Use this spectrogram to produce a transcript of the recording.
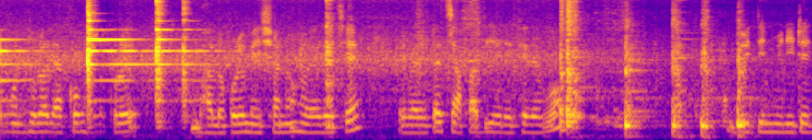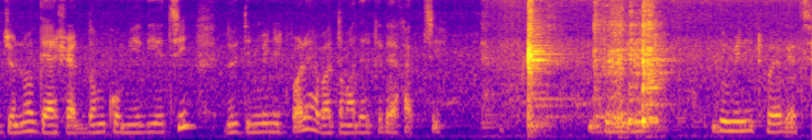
তো বন্ধুরা, দেখো ভালো করে ভালো করে মেশানো হয়ে গেছে। এবার এটা চাপা দিয়ে রেখে দেবো। দুই তিন মিনিটের জন্য গ্যাস একদম কমিয়ে দিয়েছি। দুই তিন মিনিট পরে আবার তোমাদেরকে দেখাচ্ছি। দু মিনিট দু মিনিট হয়ে গেছে।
